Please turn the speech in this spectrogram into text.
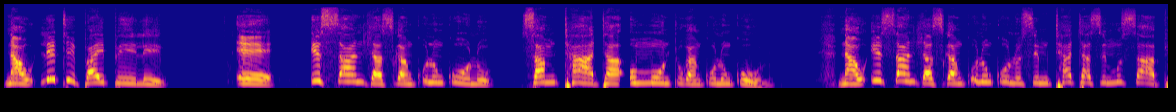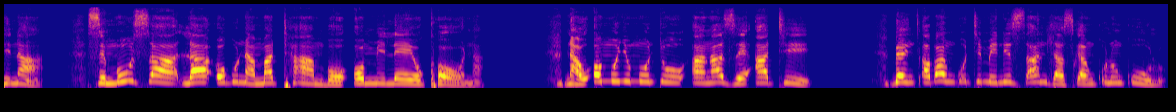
Now lithi iBhayibheli eh isandla sikaNkuluNkulu samthatha umuntu kaNkuluNkulu. Now isandla sikaNkuluNkulu simthatha simusaphi na? Simusa la okunamathambo omileyo khona. Now omunye umuntu angaze athi bengicabanga ukuthi mina isandla sikaNkuluNkulu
